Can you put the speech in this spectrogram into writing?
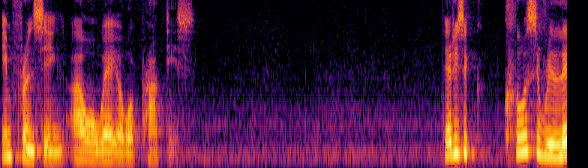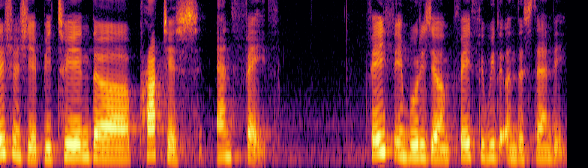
influencing our way of practice. there is a close relationship between the practice and faith. Faith in Buddhism, faith with understanding.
